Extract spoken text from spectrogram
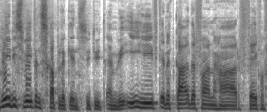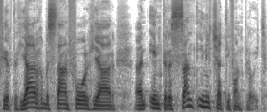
Medisch Wetenschappelijk Instituut MWI heeft in het kader van haar 45-jarige bestaan vorig jaar een interessant initiatief ontplooid.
